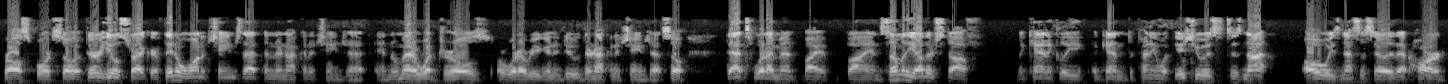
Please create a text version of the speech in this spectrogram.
for all sports. So if they're a heel striker, if they don't want to change that, then they're not going to change that. And no matter what drills or whatever you're going to do, they're not going to change that. So that's what I meant by buy-in. Some of the other stuff, mechanically, again, depending on what the issue is, is not always necessarily that hard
